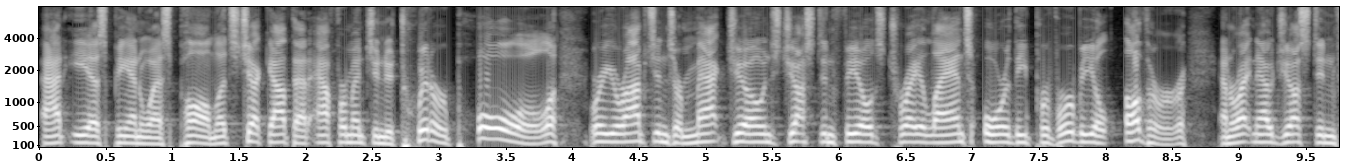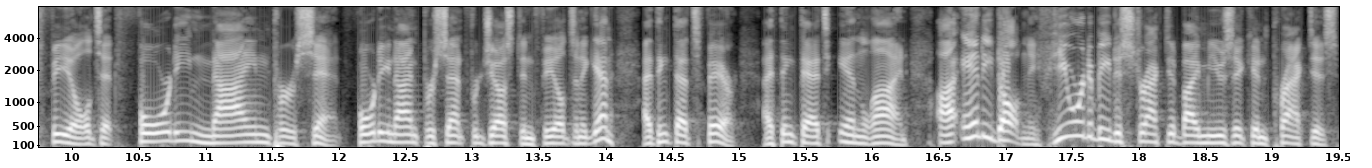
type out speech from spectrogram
at ESPN West Palm. Let's check out that aforementioned Twitter poll where your options are Mac Jones, Justin Fields, Trey Lance, or the proverbial other. And right now, Justin Fields at 49%. 49% for Justin Fields. And again, I think that's fair. I think that's in line. Uh, Andy Dalton, if he were to be distracted by music in practice,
